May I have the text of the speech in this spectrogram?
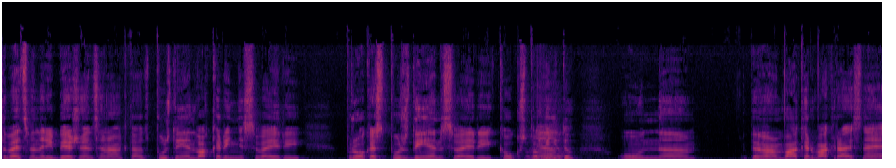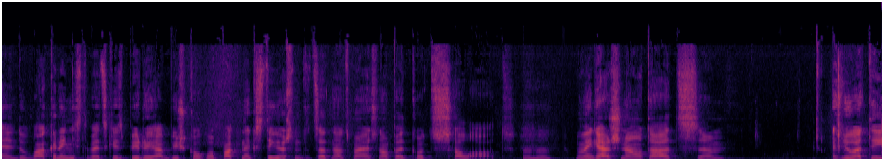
tāpēc man arī bieži vien sanāk tādas pusdienu vakariņas, vai arī brokastu pusdienas, vai arī kaut kas pa Jā. vidu. Un, um, piemēram, vakar vakarā es neēdu vakariņas, tāpēc, ka es birojā biju kaut ko paknakstījos, un tad atnācu mājās nopēdu kaut kādus salātus. mm -hmm. Man vienkārši nav tāds. Um, es ļoti,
